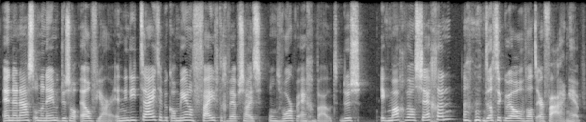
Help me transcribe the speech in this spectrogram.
En daarnaast onderneem ik dus al 11 jaar. En in die tijd heb ik al meer dan 50 websites ontworpen en gebouwd. Dus ik mag wel zeggen dat ik wel wat ervaring heb.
